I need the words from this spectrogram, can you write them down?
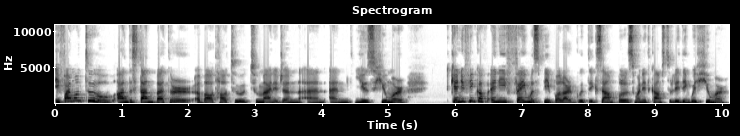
if I want to understand better about how to to manage and and and use humor, can you think of any famous people are good examples when it comes to leading with humor?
